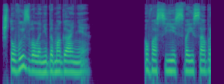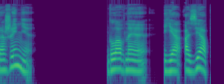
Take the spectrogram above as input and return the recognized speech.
что вызвало недомогание. У вас есть свои соображения? Главное, я озяб.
